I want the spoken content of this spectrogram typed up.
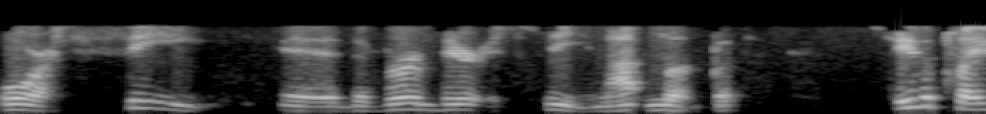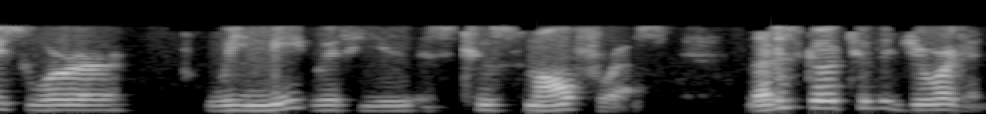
or see. Uh, the verb there is see, not look, but see the place where we meet with you is too small for us. Let us go to the Jordan,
